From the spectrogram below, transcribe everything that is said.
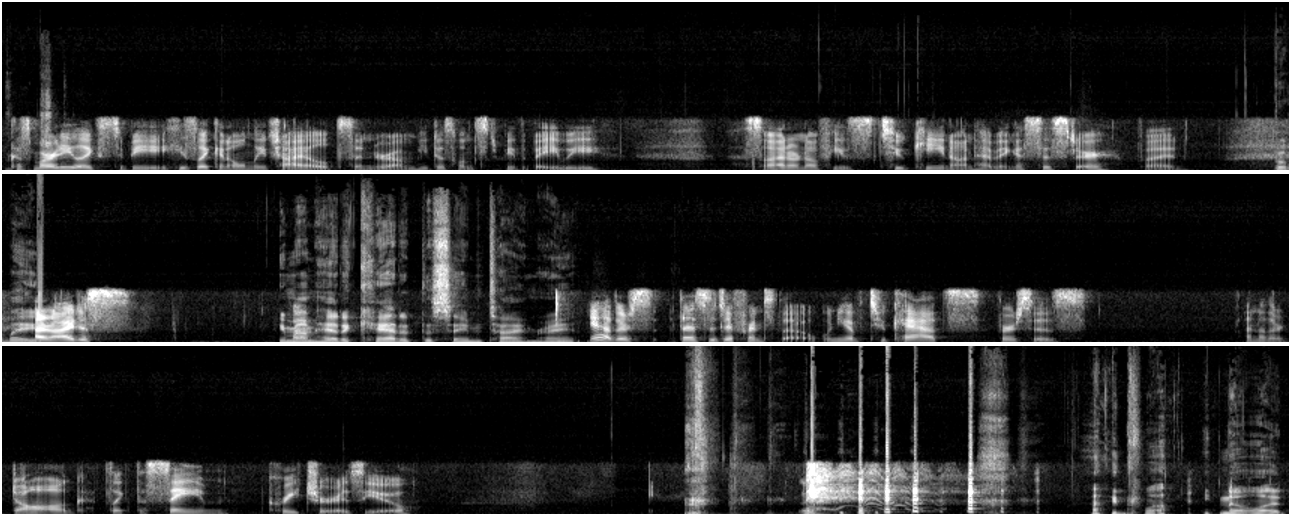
because Marty likes to be, he's like an only child syndrome. He just wants to be the baby. So I don't know if he's too keen on having a sister, but But wait, I don't know. I just, your mom had a cat at the same time, right? yeah, there's, there's a difference though. When you have two cats versus another dog, it's like the same creature as you. I, well, you know what?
